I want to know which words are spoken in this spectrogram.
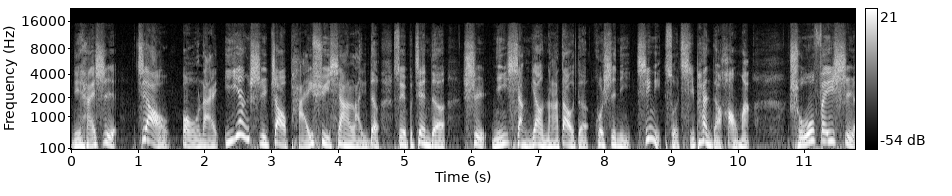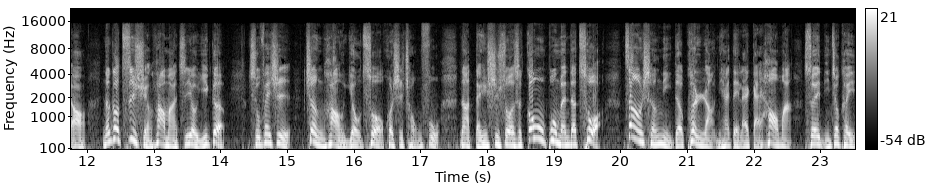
你还是。叫宝来一样是照排序下来的，所以不见得是你想要拿到的，或是你心里所期盼的号码，除非是哦，能够自选号码只有一个。除非是证号有错或是重复，那等于是说是公务部门的错造成你的困扰，你还得来改号码，所以你就可以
